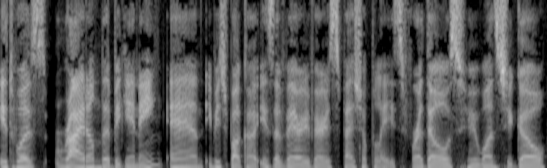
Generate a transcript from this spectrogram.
It was right on the beginning, and Ibitipoca is a very, very special place for those who wants to go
